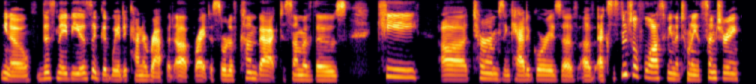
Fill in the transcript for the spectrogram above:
you know, this maybe is a good way to kind of wrap it up, right? To sort of come back to some of those key uh, terms and categories of, of existential philosophy in the 20th century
